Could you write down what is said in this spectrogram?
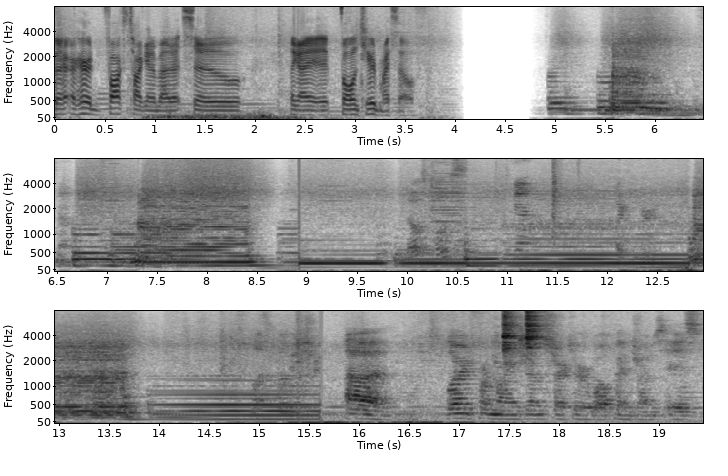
I heard Fox talking about it, so like I volunteered myself. That was close. Yeah. I can hear Uh, learned from my drum instructor while playing drums is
